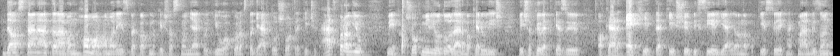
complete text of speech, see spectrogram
de aztán általában hamar-hamar észbe kapnak, és azt mondják, hogy jó, akkor azt a gyártósort egy kicsit átfaragjuk, még ha sok millió dollárba kerül is, és a következő, akár egy héttel későbbi szériája annak a készüléknek már bizony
